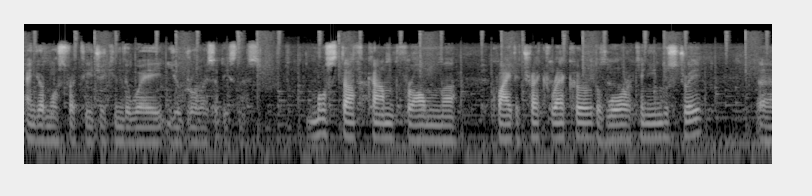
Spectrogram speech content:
and you're more strategic in the way you grow as a business. Most stuff comes from uh, quite a track record of work in industry uh,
